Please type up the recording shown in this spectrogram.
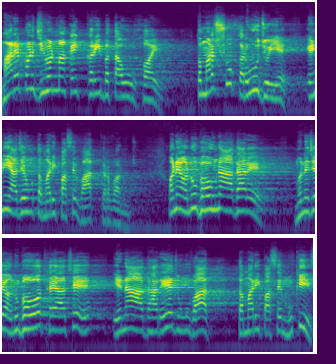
મારે પણ જીવનમાં કંઈક કરી બતાવવું હોય. તો મારે શું કરવું જોઈએ? એની આજે હું તમારી પાસે વાત કરવાનો છું. અને અનુભવના આધારે, મને જે અનુભવો થયા છે, એના આધારે જ હું વાત તમારી પાસે મૂકીશ.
